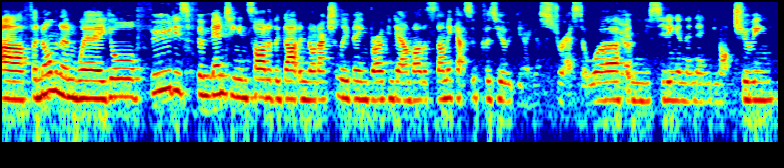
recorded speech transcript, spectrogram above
a phenomenon where your food is fermenting inside of the gut and not actually being broken down by the stomach acid because you're you know you're stressed at work Yeah. and you're sitting and then you're not chewing.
